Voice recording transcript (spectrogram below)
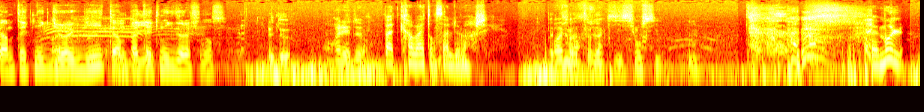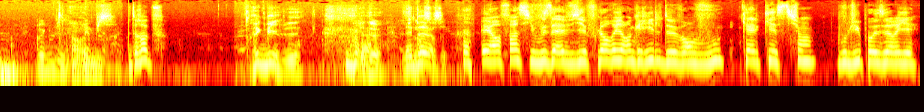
Terme technique du rugby, terme pas technique de la finance. Les deux. En vrai, les deux. Hein. Pas de cravate en salle de marché. Pas de ouais, d'acquisition, si. euh, Maul. Rugby. En rugby. Drop. Rugby. Les deux. Les deux. Et enfin, si vous aviez Florian Grill devant vous, quelle question vous lui poseriez?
